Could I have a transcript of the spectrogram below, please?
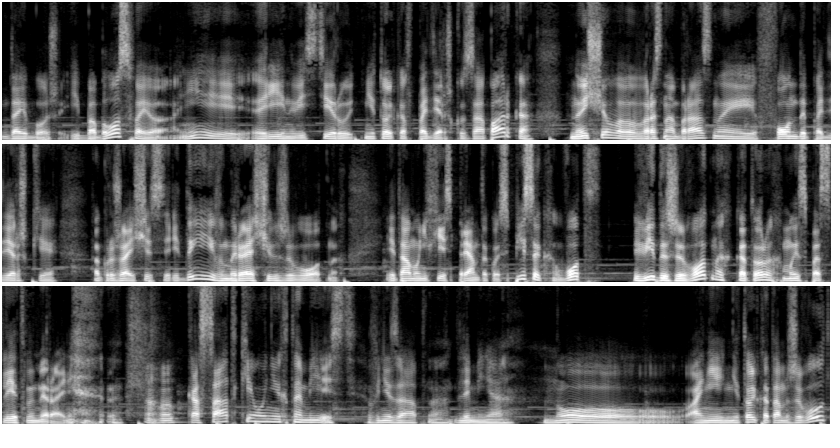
дай боже. И бабло свое они реинвестируют не только в поддержку зоопарка, но еще в разнообразные фонды поддержки окружающей среды и вымирающих животных. И там у них есть прям такой список. Вот виды животных, которых мы спасли от вымирания. Ага. Касатки у них там есть внезапно для меня. Но они не только там живут.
